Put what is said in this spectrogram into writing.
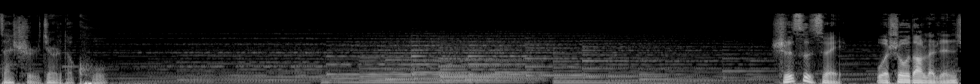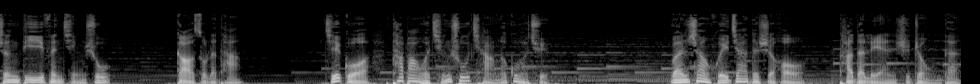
在使劲的哭。十四岁，我收到了人生第一份情书，告诉了他，结果他把我情书抢了过去。晚上回家的时候，他的脸是肿的。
